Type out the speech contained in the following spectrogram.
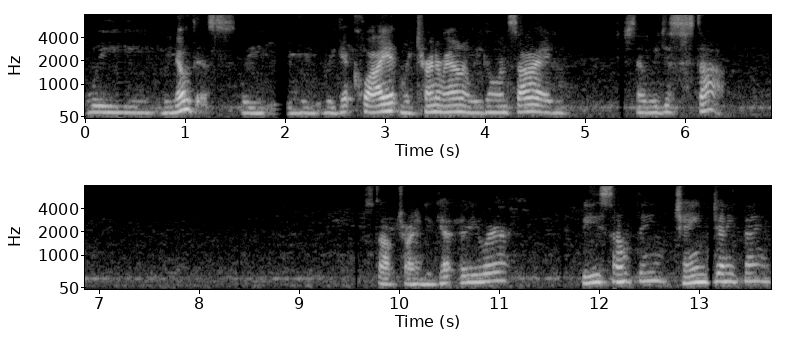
We we know this. We, we we get quiet and we turn around and we go inside. And so we just stop. Stop trying to get anywhere, be something, change anything.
